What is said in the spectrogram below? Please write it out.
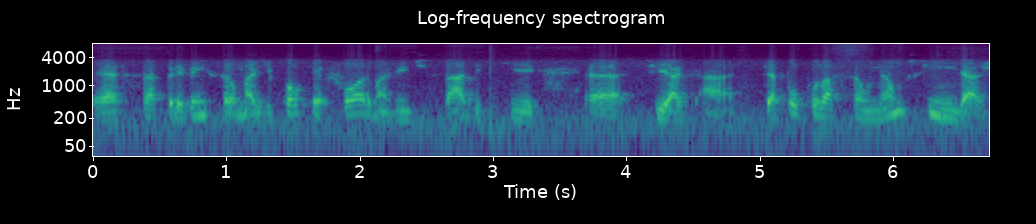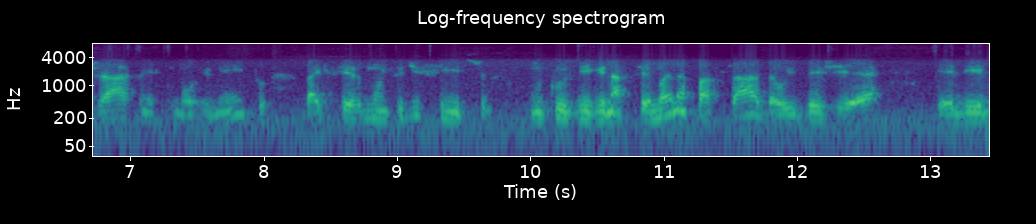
essa prevenção. Mas de qualquer forma a gente sabe que se, a, a, se a população não se engajar nesse movimento, vai ser muito difícil. Inclusive, na semana passada, o IBGE, ele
